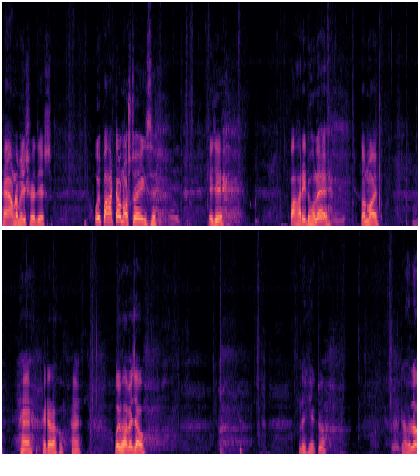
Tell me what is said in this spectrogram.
হ্যাঁ আমরা মিরেশ্বরে দিয়ে এসছি ওই পাহাড়টাও নষ্ট হয়ে গেছে। হ্যাঁ। এই যে পাহাড়ি ঢলে তন্ময় হ্যাঁ এটা রাখো হ্যাঁ। ওইভাবে যাও। দেখি একটু। এটা হলো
